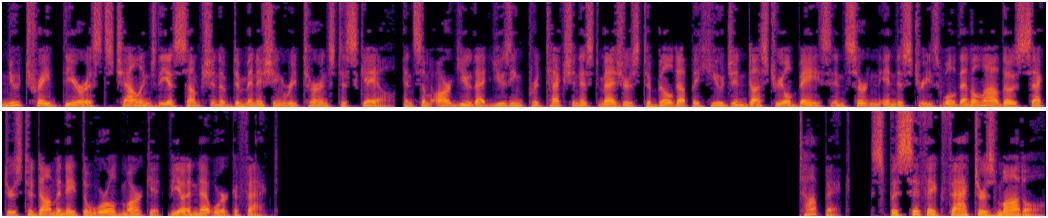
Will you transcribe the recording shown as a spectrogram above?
New trade theorists challenge the assumption of diminishing returns to scale, and some argue that using protectionist measures to build up a huge industrial base in certain industries will then allow those sectors to dominate the world market via a network effect. Specific factors model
